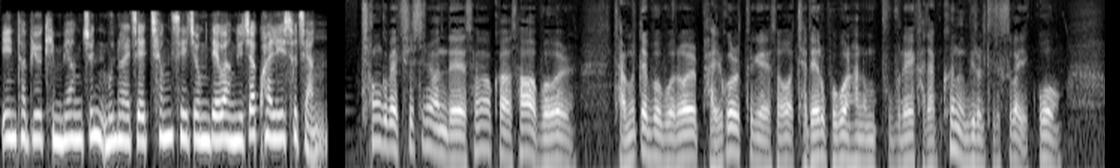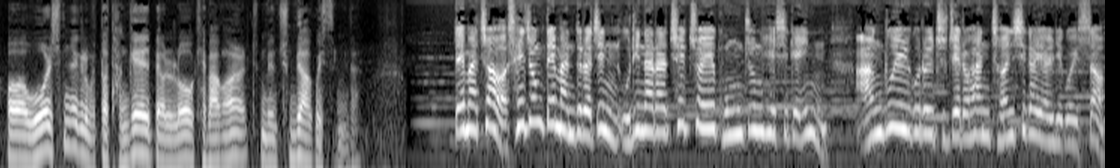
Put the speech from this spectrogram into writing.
인터뷰 김명준 문화재청 세종대왕 유적관리소장 1970년대 성역화 사업을 잘못된 부분을 발굴을 통해서 제대로 복원하는 부분에 가장 큰 의미를 둘 수가 있고 어, 5월 16일부터 단계별로 개방을 준비, 준비하고 있습니다. 때 맞춰 세종 때 만들어진 우리나라 최초의 공중 해시계인 앙부일구를 주제로 한 전시가 열리고 있어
